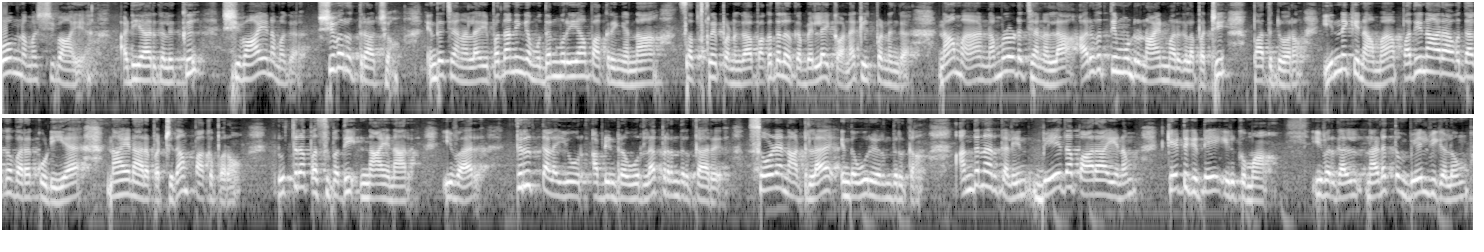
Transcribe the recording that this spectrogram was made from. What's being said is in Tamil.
ஓம் நம சிவாய. அடியார்களுக்கு சிவாய நமக. சிவருத்ராட்சம். இந்த சேனலை இப்போ தான் நீங்கள் முதன்முறையாக பார்க்குறீங்கன்னா சப்ஸ்கிரைப் பண்ணுங்கள் பக்கத்தில் இருக்க பெல் ஐக்கானை கிளிக் பண்ணுங்கள் நாம் நம்மளோட சேனலில் அறுபத்தி மூன்று நாயன்மார்களை பற்றி பார்த்துட்டு வரோம். இன்றைக்கி நாம் பதினாறாவதாக வரக்கூடிய நாயனாரை பற்றி தான் பார்க்க போகிறோம் ருத்ர பசுபதி நாயனார். இவர் திருத்தலையூர் அப்படின்ற ஊரில் பிறந்திருக்காரு. சோழ நாட்டில் இந்த ஊர் இருந்திருக்கான். அந்தணர்களின் வேத பாராயணம் கேட்டுக்கிட்டே இருக்குமா? இவர்கள் நடத்தும் வேள்விகளும்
